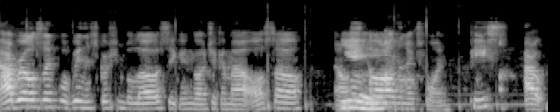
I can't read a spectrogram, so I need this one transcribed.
Abriel's link will be in the description below, so you can go and check him out also. And I'll see you all in the next one. Peace out.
